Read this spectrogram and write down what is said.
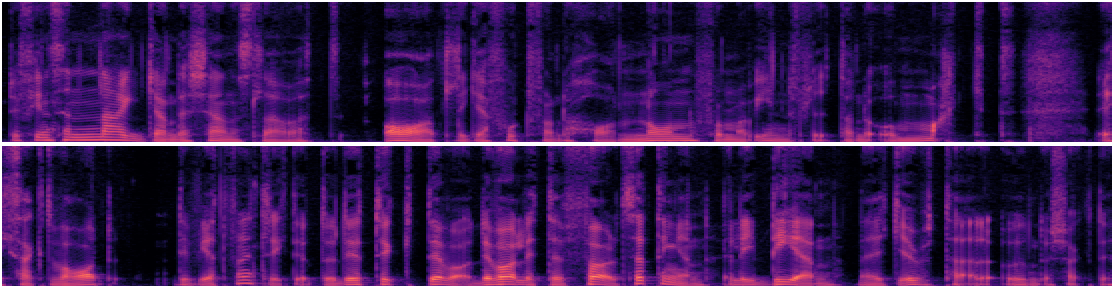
det finns en naggande känsla av att adliga fortfarande har någon form av inflytande och makt. Exakt vad, det vet man inte riktigt och det tyckte var, det var lite förutsättningen, eller idén när jag gick ut här och undersökte.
